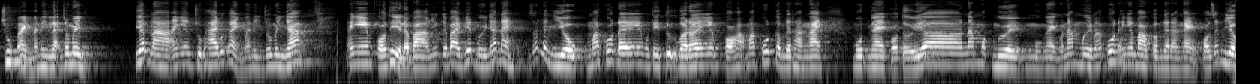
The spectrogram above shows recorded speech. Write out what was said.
chụp ảnh màn hình lại cho mình. Tiếp là anh em chụp hai bức ảnh màn hình cho mình nhá anh em có thể là vào những cái bài viết mới nhất này. Rất là nhiều mã code đây anh em có thể tự vào đây anh em có hạ mã code cập nhật hàng ngày. Một ngày có tới ờ, uh, 5 hoặc 10 một ngày có 5 10 mã code anh em vào cập nhật hàng ngày có rất nhiều.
